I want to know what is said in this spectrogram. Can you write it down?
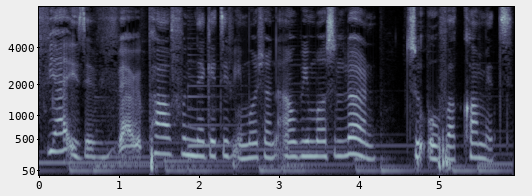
fear is a very powerful negative emotion, and we must learn to overcome it.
